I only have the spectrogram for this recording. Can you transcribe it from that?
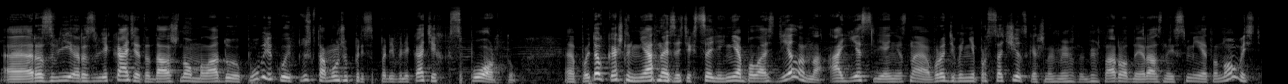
э, разве развлекать это должно молодую публику и плюс к тому же привлекать их к спорту. Э, по итогу, конечно, ни одна из этих целей не была сделана, а если, я не знаю, вроде бы не просочилась, конечно, в международные разные СМИ эта новость,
